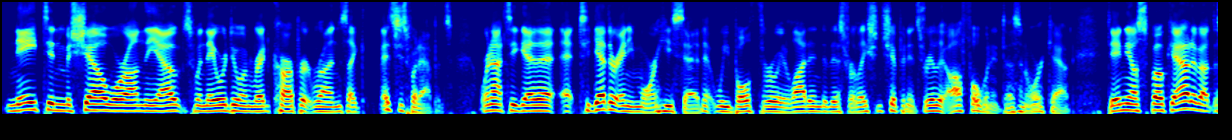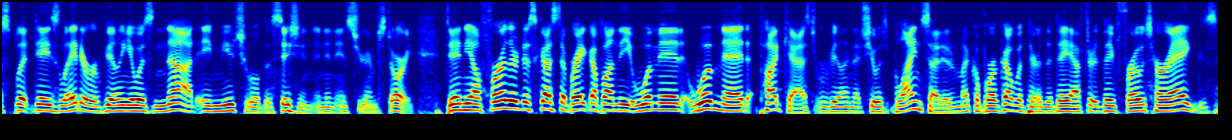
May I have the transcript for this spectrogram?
Nate and Michelle were on the outs when they were doing red carpet runs. Like it's just what happens. We're not together uh, together anymore, he said. We both threw a lot into this relationship and it's really awful when it doesn't work out. Danielle spoke out about the split days later, revealing it was not a mutual decision in an Instagram story. Danielle further discussed the breakup on the Women WOMED podcast, revealing that she was blindsided when Michael broke up with her the day after they froze her eggs.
